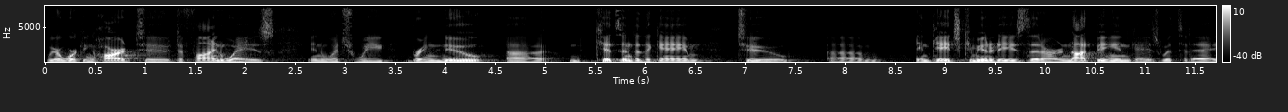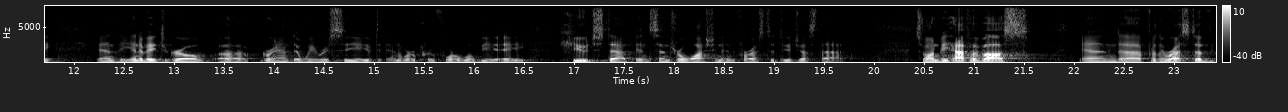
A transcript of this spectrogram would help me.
we are working hard to define ways in which we bring new uh, kids into the game to um, engage communities that are not being engaged with today. And the Innovate to Grow uh, grant that we received and were approved for will be a huge step in central Washington for us to do just that. So on behalf of us and uh, for the rest of,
